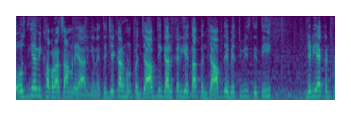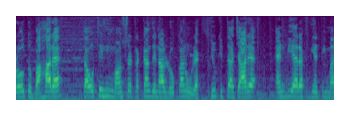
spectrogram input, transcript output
ਉਸ ਦੀਆਂ ਵੀ ਖਬਰਾਂ ਸਾਹਮਣੇ ਆ ਰਹੀਆਂ ਨੇ। ਤੇ ਜੇਕਰ ਹੁਣ ਪੰਜਾਬ ਦੀ ਗੱਲ ਕਰੀਏ ਤਾਂ ਪੰਜਾਬ ਦੇ ਵਿੱਚ ਵੀ ਸਥਿਤੀ ਜਿਹੜੀ ਹੈ ਕੰਟਰੋਲ ਤੋਂ ਬਾਹਰ ਹੈ, ਤਾਂ ਉੱਥੇ ਹੀ ਮੌਨਸਟਰ ਟਰੱਕਾਂ ਦੇ ਨਾਲ ਲੋਕਾਂ ਨੂੰ ਰੈਸਕਿਊ ਕੀਤਾ ਜਾ ਰਿਹਾ ਐਨਡੀਆਰਐਫ ਦੀਆਂ ਟੀਮਾਂ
